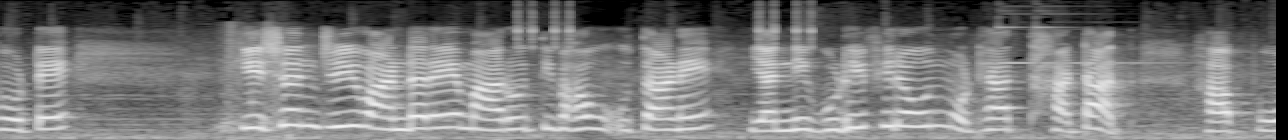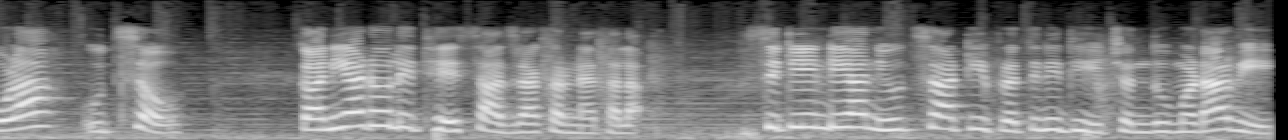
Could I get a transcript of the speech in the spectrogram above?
थोटे किशनजी वांडरे मारुतीभाऊ उताणे यांनी गुढी फिरवून मोठ्या थाटात हा पोळा उत्सव कनियाडोल येथे साजरा करण्यात आला. सिटी इंडिया न्यूजसाठी प्रतिनिधी चंदू मडावी.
